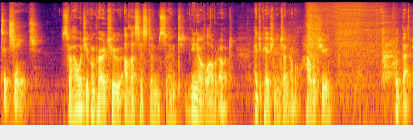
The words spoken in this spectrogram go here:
to change. So, how would you compare it to other systems? And you know a lot about education in general. How would you put that?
